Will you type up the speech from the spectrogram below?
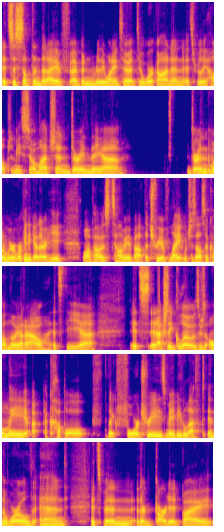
it's just something that I've I've been really wanting to to work on, and it's really helped me so much. And during the uh, during when we were working together, he Wampa was telling me about the tree of light, which is also called Noyarao. It's the uh, it's it actually glows. There's only a, a, couple, like four trees maybe left in the world, and it's been they're guarded by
